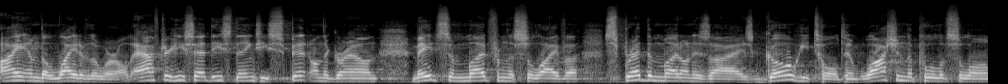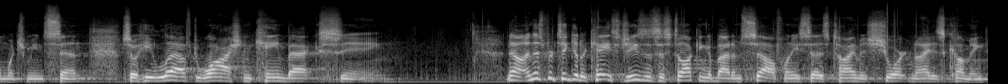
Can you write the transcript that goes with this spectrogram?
I am the light of the world. After he said these things, he spit on the ground, made some mud from the saliva, spread the mud on his eyes. Go, he told him, wash in the pool of Siloam, which means sent. So he left, washed, and came back seeing. Now, in this particular case, Jesus is talking about himself when he says time is short, night is coming,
